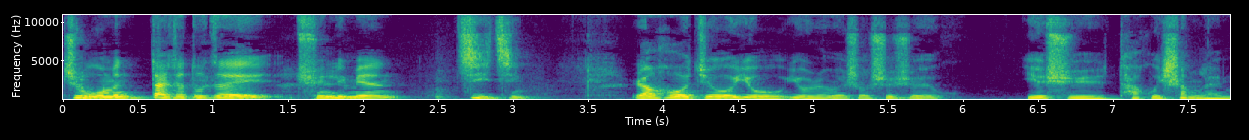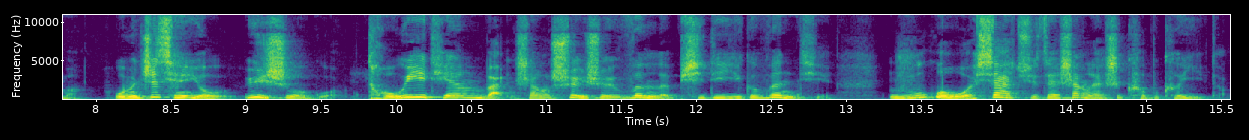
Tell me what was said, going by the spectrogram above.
就我们大家都在群里面寂静，然后就有有人会说睡睡也许他会上来吗？我们之前有预设过，头一天晚上睡睡问了 PD 一个问题：如果我下去再上来是可不可以的？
